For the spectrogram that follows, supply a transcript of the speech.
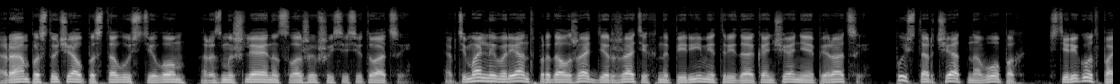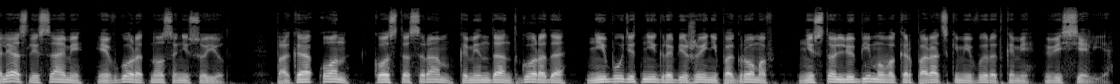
Рам постучал по столу стилом, размышляя над сложившейся ситуацией. Оптимальный вариант — продолжать держать их на периметре до окончания операции. Пусть торчат на вопах, стерегут поля с лесами и в город носа не суют. Пока он, Костас Рам, комендант города, не будет ни грабежей, ни погромов, ни столь любимого корпоратскими выродками веселья.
